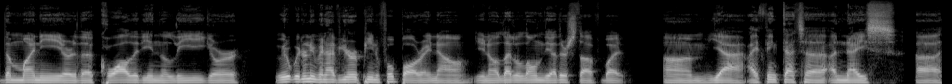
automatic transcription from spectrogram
the money or the quality in the league or we, we don't even have European football right now, you know, let alone the other stuff. But um, yeah, I think that's a, a nice uh,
